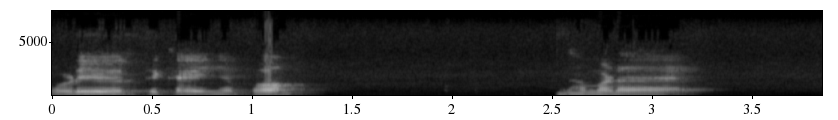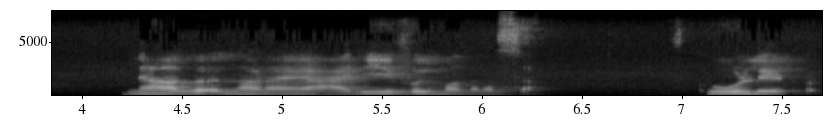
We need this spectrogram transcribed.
കൊടി ഉയർത്തി കഴിഞ്ഞപ്പോൾ നമ്മുടെ നാദ് എന്താണ് അരീഫുൽ മദ്രസ സ്കൂൾ ലീഡർ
